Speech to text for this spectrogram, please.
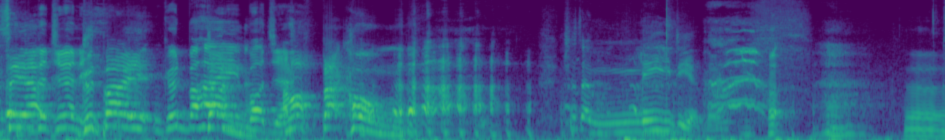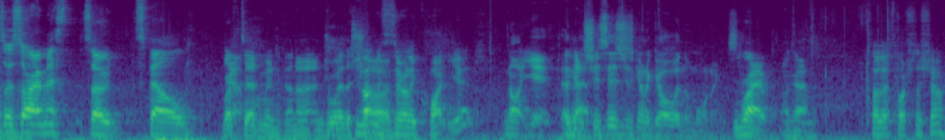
See ya. the journey. Goodbye. Goodbye, Done. Bodger. I'm off back home. Just immediately. so sorry, I missed. So spell left lifted. And we're gonna enjoy the show. Not show. necessarily quite yet. Not yet. And Okay. she says she's going to go in the mornings. Right. Okay. So let's watch the show.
